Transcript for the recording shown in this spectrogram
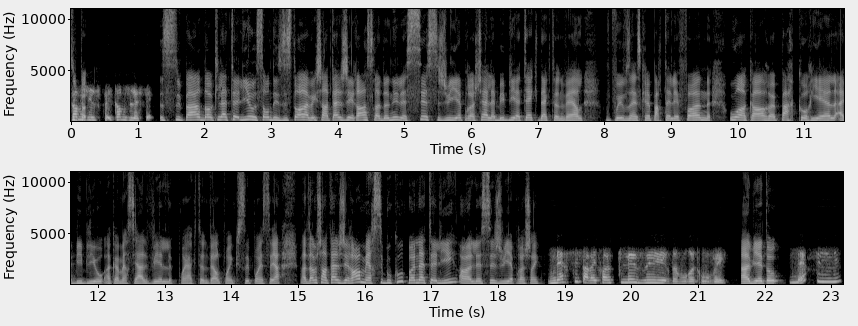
Comme je, le fais, comme je le fais. Super. Donc, l'atelier au son des histoires avec Chantal Girard sera donné le 6 juillet prochain à la bibliothèque d'Actonville. Vous pouvez vous inscrire par téléphone ou encore euh, par courriel à biblio à commercialville.actonville.qc.ca. Madame Chantal Girard, merci beaucoup. Bon atelier euh, le 6 juillet prochain. Merci, ça va être un plaisir de vous retrouver. À bientôt. Merci.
